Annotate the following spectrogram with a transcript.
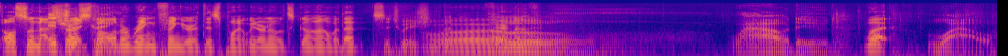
Also, not sure I'd call it a ring finger at this point. We don't know what's going on with that situation. But fair enough. oh, wow, dude, What? wow.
